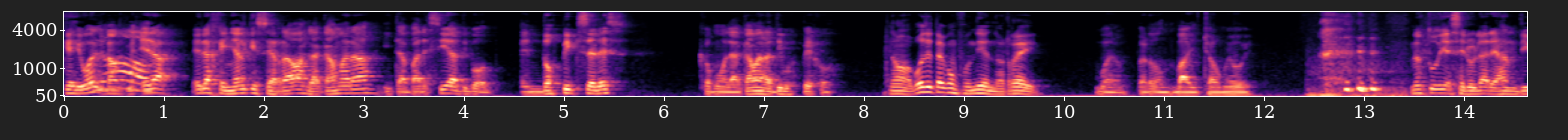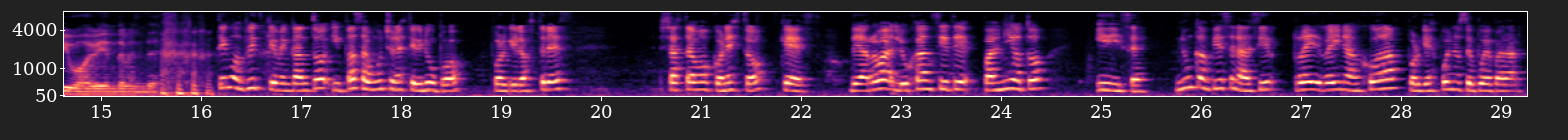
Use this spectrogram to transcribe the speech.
Que igual No. me- era, era genial que cerrabas la cámara y te aparecía tipo en dos píxeles como la cámara tipo espejo. No, vos te estás confundiendo, Rey. Bueno, perdón, bye, chao, me voy. No estudié celulares antiguos, evidentemente. Tengo un tweet que me encantó y pasa mucho en este grupo, porque los tres ya estamos con esto, que es de arroba Luján7 Palmioto y dice, nunca empiecen a decir rey, reina en joda, porque después no se puede parar.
